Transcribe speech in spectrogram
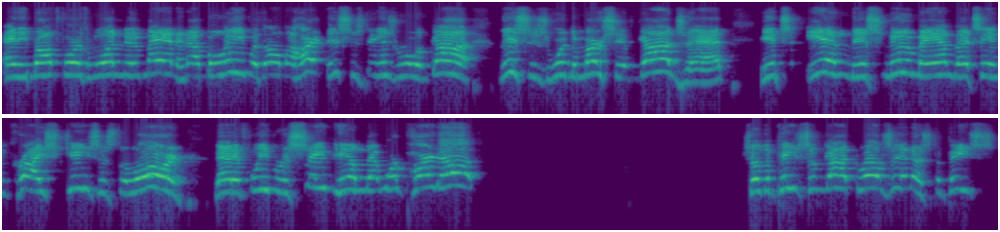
And he brought forth one new man. And I believe with all my heart, this is the Israel of God. This is where the mercy of God's at. It's in this new man that's in Christ Jesus the Lord that if we've received him, that we're part of. So the peace of God dwells in us. The peace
